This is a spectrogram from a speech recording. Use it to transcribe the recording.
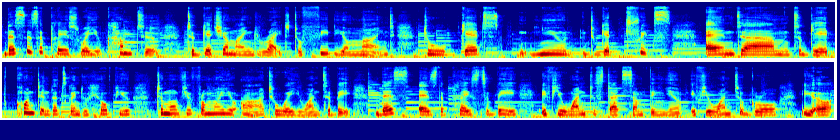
This is a place where you come to to get your mind right, to feed your mind, to get new, to get tricks and um, to get content that's going to help you to move you from where you are to where you want to be. This is the place to be if you want to start something new, if you want to grow your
